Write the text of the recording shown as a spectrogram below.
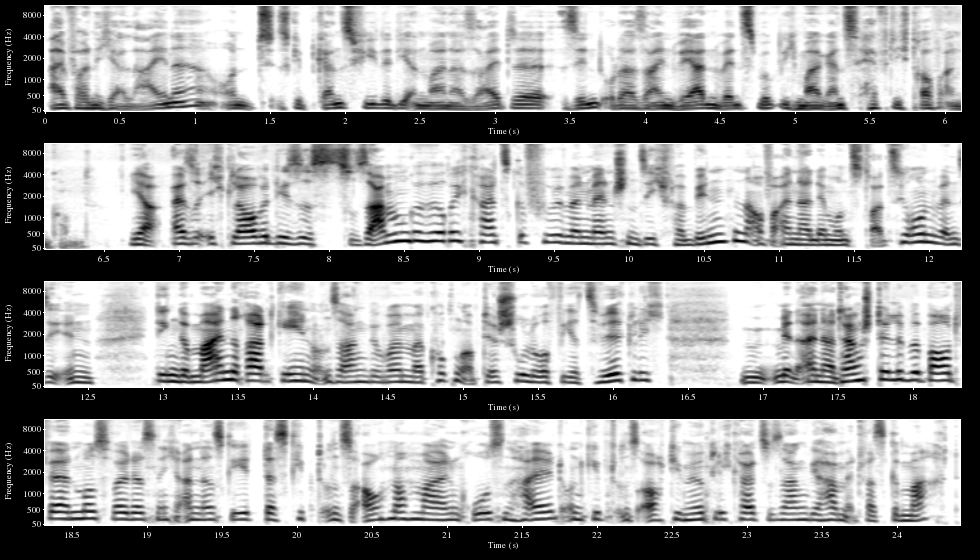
einfach nicht alleine. Und es gibt ganz viele, die an meiner Seite sind oder sein werden, wenn es wirklich mal ganz heftig drauf ankommt. Ja, also ich glaube, dieses Zusammengehörigkeitsgefühl, wenn Menschen sich verbinden auf einer Demonstration, wenn sie in den Gemeinderat gehen und sagen, wir wollen mal gucken, ob der Schulhof jetzt wirklich mit einer Tankstelle bebaut werden muss, weil das nicht anders geht, das gibt uns auch nochmal einen großen Halt und gibt uns auch die Möglichkeit zu sagen, wir haben etwas gemacht.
